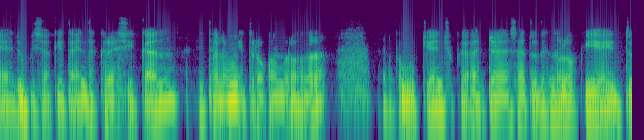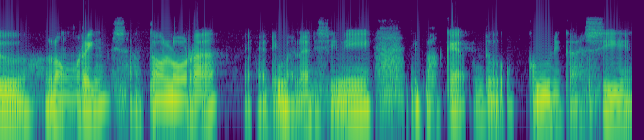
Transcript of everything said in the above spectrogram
yaitu bisa kita integrasikan di dalam microcontroller dan kemudian juga ada satu teknologi yaitu long range atau LoRa ya, di mana di sini dipakai untuk komunikasi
